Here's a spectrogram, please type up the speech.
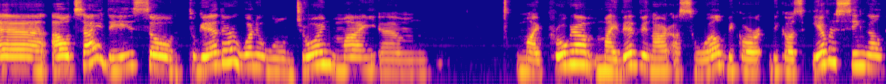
Uh, outside this, so together when you will join my um, my program, my webinar as well, because because every single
